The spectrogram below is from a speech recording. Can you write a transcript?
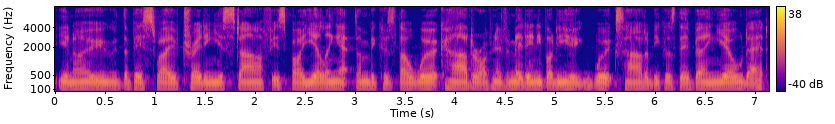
you know, the best way of treating your staff is by yelling at them because they'll work harder. I've never met anybody who works harder because they're being yelled at.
